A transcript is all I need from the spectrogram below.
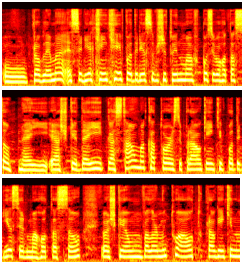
O problema é, seria quem que poderia substituir numa possível rotação, né? E acho que daí gastar uma 14 para alguém que poderia ser uma rotação, eu acho que é um valor muito alto para alguém que não,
